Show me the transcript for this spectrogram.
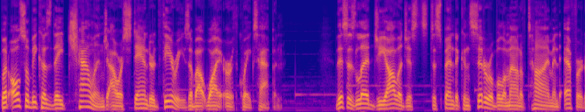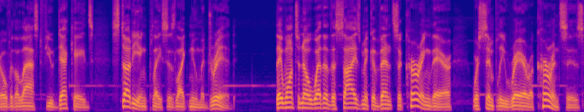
but also because they challenge our standard theories about why earthquakes happen. This has led geologists to spend a considerable amount of time and effort over the last few decades studying places like New Madrid. They want to know whether the seismic events occurring there were simply rare occurrences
